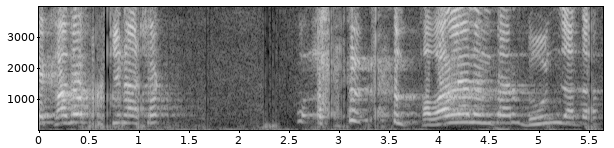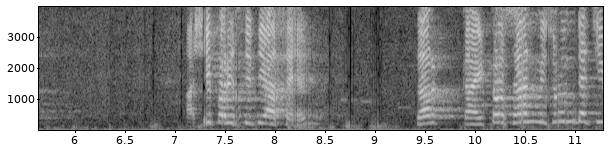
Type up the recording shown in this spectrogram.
एखादं बुरशीनाशक फवारल्यानंतर धुवून जात. अशी परिस्थिती असेल तर कायटोसान मिसळून त्याची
